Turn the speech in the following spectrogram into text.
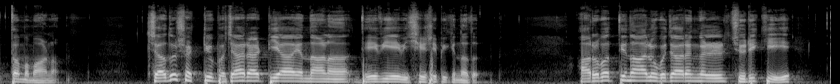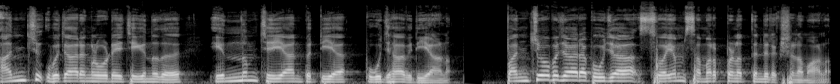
ഉത്തമമാണ്. ചതുശക്തി ഉപചാരാട്യ എന്നാണ് ദേവിയെ വിശേഷിപ്പിക്കുന്നത്. അറുപത്തിനാല് ഉപചാരങ്ങൾ ചുരുക്കി അഞ്ച് ഉപചാരങ്ങളോടെ ചെയ്യുന്നത് എന്നും ചെയ്യാൻ പറ്റിയ പൂജാവിധിയാണ്. പഞ്ചോപചാര പൂജ സ്വയം സമർപ്പണത്തിന്റെ ലക്ഷണമാണ്.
